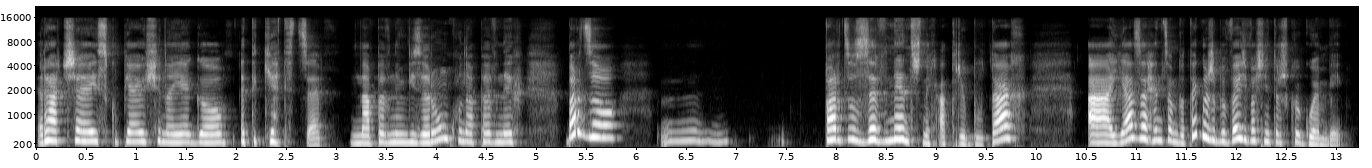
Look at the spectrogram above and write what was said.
raczej skupiają się na jego etykietce, na pewnym wizerunku, na pewnych bardzo, mm, bardzo zewnętrznych atrybutach, a ja zachęcam do tego, żeby wejść właśnie troszkę głębiej.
